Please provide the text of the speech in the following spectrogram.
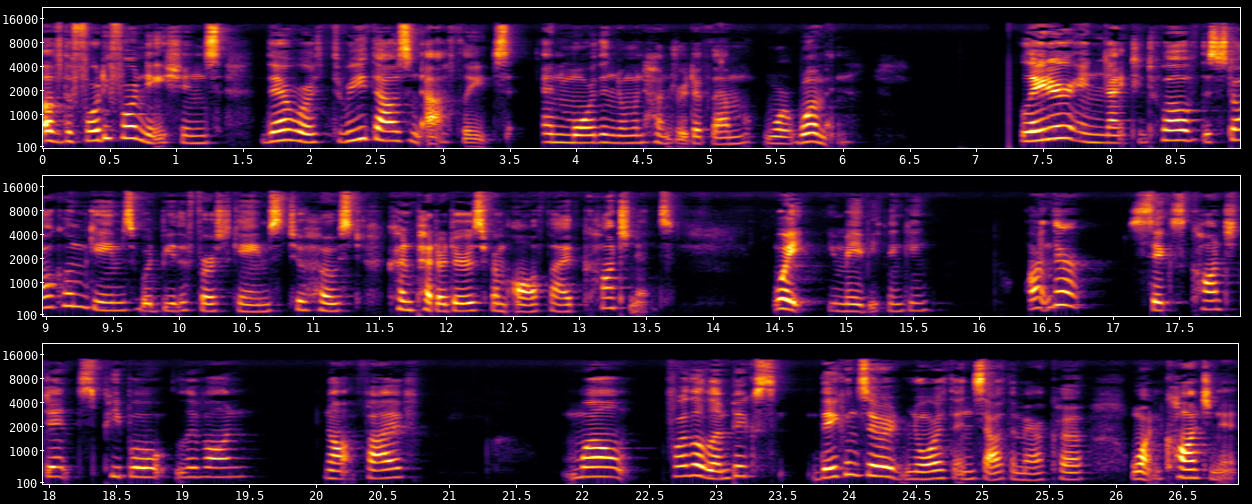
Of the 44 nations, there were 3,000 athletes, and more than 100 of them were women. Later in 1912, the Stockholm Games would be the first games to host competitors from all five continents. Wait, you may be thinking, aren't there six continents people live on, not five? Well, for the Olympics, they considered North and South America one continent,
